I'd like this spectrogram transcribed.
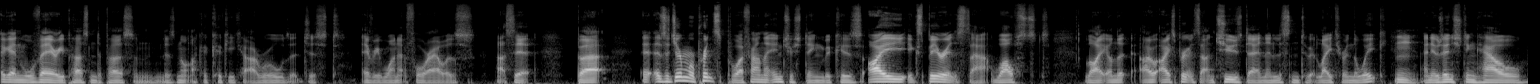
again, will vary person to person. There's not like a cookie cutter rule that just everyone at four hours, that's it. But as a general principle, I found that interesting because I experienced that whilst, like, on the, I experienced that on Tuesday and then listened to it later in the week. Mm. And it was interesting how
